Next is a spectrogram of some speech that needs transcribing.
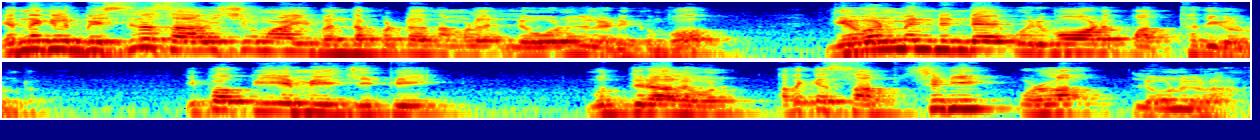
എന്തെങ്കിലും ബിസിനസ് ആവശ്യവുമായി ബന്ധപ്പെട്ട് നമ്മൾ ലോണുകൾ എടുക്കുമ്പോൾ ഗവൺമെന്റിന്റെ ഒരുപാട് പദ്ധതികളുണ്ട്. ഇപ്പോൾ P M E G P Mudra loan അതൊക്കെ സബ്സിഡി ഉള്ള ലോണുകളാണ്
